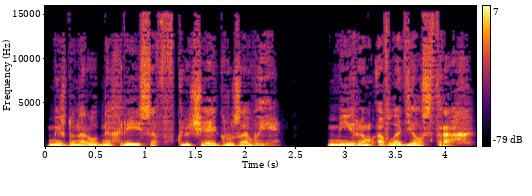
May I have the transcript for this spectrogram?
международных рейсов, включая грузовые. Миром овладел страх.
